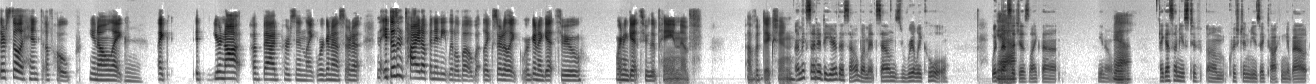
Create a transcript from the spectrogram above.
there's still a hint of hope, you know, like Mm. like it you're not a bad person like we're gonna sort of it doesn't tie it up in a neat little bow but like sort of like we're gonna get through we're gonna get through the pain of of addiction I'm excited to hear this album. It sounds really cool with Yeah. messages like that. You know, yeah I guess I'm used to um, Christian music talking about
